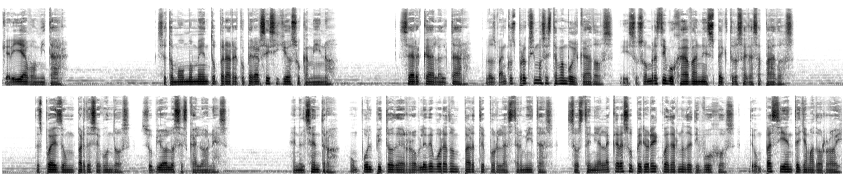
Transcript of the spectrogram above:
Quería vomitar. Se tomó un momento para recuperarse y siguió su camino. Cerca al altar, los bancos próximos estaban volcados y sus sombras dibujaban espectros agazapados. Después de un par de segundos, subió los escalones. En el centro, un púlpito de roble devorado en parte por las termitas sostenía en la cara superior el cuaderno de dibujos de un paciente llamado Roy.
